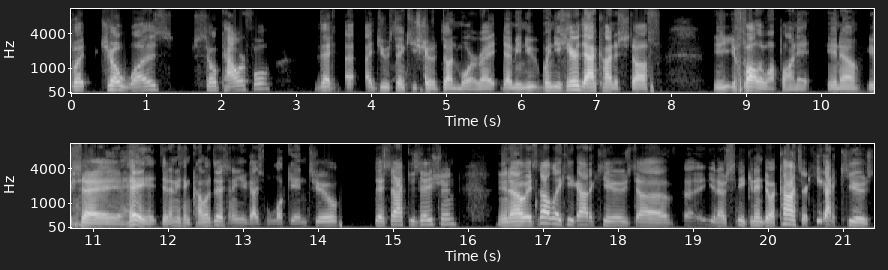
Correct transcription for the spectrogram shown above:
but Joe was so powerful that I, I, do think he should have done more, right? I mean, you when you hear that kind of stuff, you, you follow up on it. You know, you say, "Hey, did anything come of this?" Any of you guys look into this accusation? You know, it's not like he got accused of, uh, you know, sneaking into a concert. He got accused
